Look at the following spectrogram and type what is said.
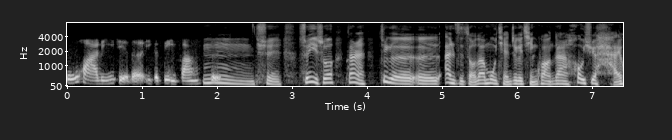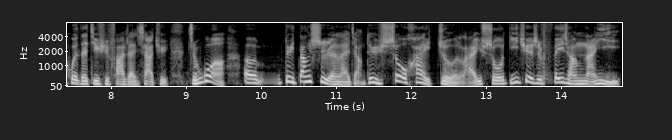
无法理解的一个地方。嗯，是，所以说，当然，这个呃案子走到目前这个情况，当然后续还会再继续发展下去。只不过啊，呃，对当事人来讲，对于受害者来说，的确是非常难以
